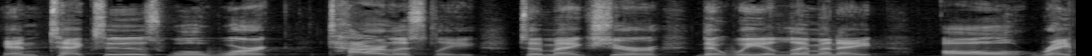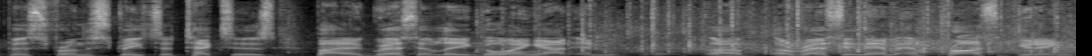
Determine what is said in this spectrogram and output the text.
and Texas will work tirelessly to make sure that we eliminate all rapists from the streets of Texas by aggressively going out and uh, arresting them and prosecuting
